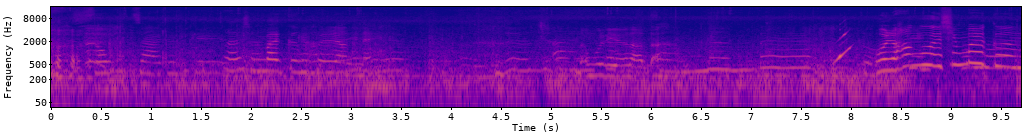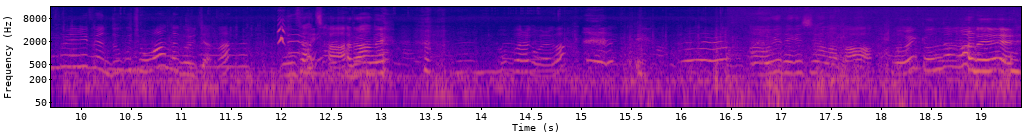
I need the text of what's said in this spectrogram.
그 신발끈 풀렸네. 너무 리얼하다. 원래 한국에 신발끈 풀리면 누구 좋아한다 그러지 않아? 인사 잘하네. 어, 뭐라고 뭐라고? 아, 여기 되게 시원하다. 너 왜 이렇게 혼잣말해?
